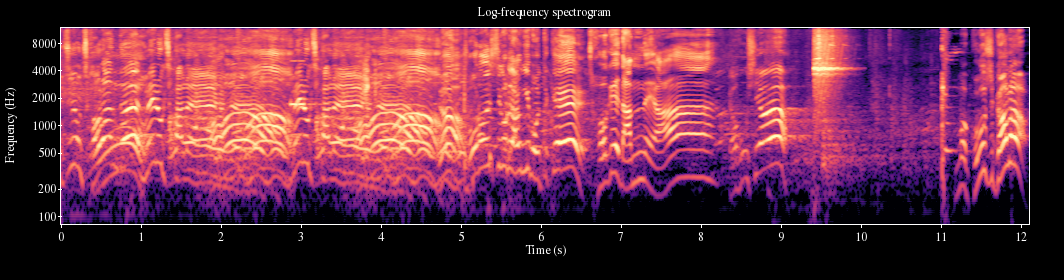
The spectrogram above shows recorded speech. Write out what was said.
우지 형 잘한대. 왜 이렇게 잘해? 근데? 왜 이렇게 잘해? 근데? 야, 저런 식으로 남기면 어떡해? 저게 남네. 아. 야 홍시야! 엄마 고도씨 가라.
